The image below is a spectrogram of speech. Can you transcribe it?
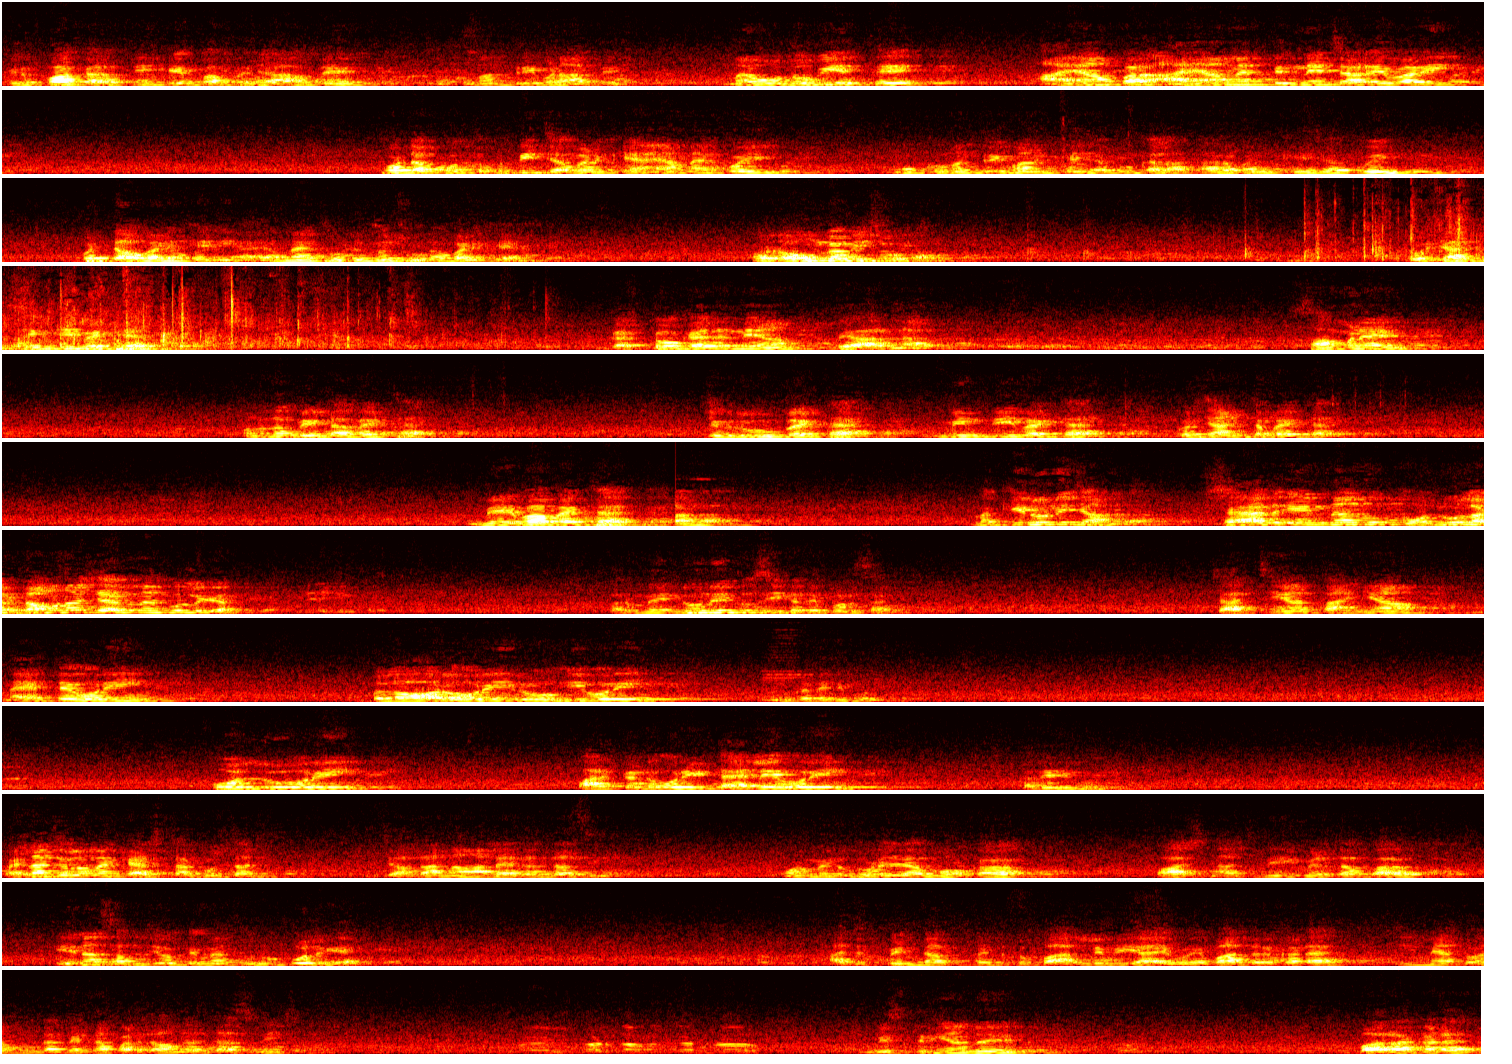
ਕਿਰਪਾ ਕਰਤੀ ਕਿ ਆਪਾਂ ਪੰਜਾਬ ਦੇ ਮੁੱਖ ਮੰਤਰੀ ਬਣਾਤੇ ਮੈਂ ਉਦੋਂ ਵੀ ਇੱਥੇ ਆਇਆ, ਪਰ ਆਇਆ ਮੈਂ ਤਿੰਨੇ ਚਾਰੇ ਵਾਰੀ। ਤੁਹਾਡਾ ਪੁੱਤ ਭਤੀਜਾ ਬਣ ਕੇ ਆਇਆ, ਮੈਂ ਕੋਈ ਮੁੱਖ ਮੰਤਰੀ ਬਣ ਕੇ ਜਾਂ ਕੋਈ ਕਲਾਕਾਰ ਬਣ ਕੇ ਜਾਂ ਕੋਈ ਵੱਡਾ ਬਣ ਕੇ ਨਹੀਂ ਆਇਆ, ਮੈਂ ਤੁਹਾਡੇ ਤੋਂ ਛੋਟਾ ਬਣ ਕੇ ਆਇਆ। ਔਰ ਰਹੂੰਗਾ ਵੀ ਛੋਟਾ। ਗੁਰਜੰਟ ਸਿੰਘ ਜੀ ਬੈਠੇ ਗੱਟੋ ਕਹਿ ਦਿੰਦੇ ਆ ਪਿਆਰ ਨਾਲ। ਸਾਹਮਣੇ ਉਹਨਾਂ ਦਾ ਬੇਟਾ ਬੈਠਾ ਹੈ, ਜਗਰੂਪ ਬੈਠਾ ਹੈ, ਮਹਿੰਦੀ ਬੈਠਾ ਹੈ, ਗੁਰਜੰਟ ਬੈਠਾ ਹੈ। ਮੇਵਾ ਬੈਠਾ ਹੈ। ਮੈਂ ਕਿਹਨੂੰ ਨਹੀਂ ਜਾਣਦਾ? ਸ਼ਾਇਦ ਇਹਨਾਂ ਨੂੰ ਤੁਹਾਨੂੰ ਲੱਗਦਾ ਹੋਣਾ, ਸ਼ਾਇਦ ਮੈਂ ਭੁੱਲ ਗਿਆ। ਪਰ ਮੈਨੂੰ ਨਹੀਂ ਤੁਸੀਂ ਕਦੇ ਭੁੱਲ ਸਕਦੇ। ਚਾਚੀਆਂ, ਤਾਈਆਂ ਮਹਿਤੇ ਹੋ ਰਹੀ ਬਲੌਰ ਹੋ ਰਹੀ, ਰੋਹੀ ਹੋ ਰਹੀ। ਕਦੇ ਨਹੀਂ ਭੁੱਲ ਭੋਲੂ ਹੋ ਰਹੀ, ਪ੍ਰਗਟ ਹੋ ਰਹੀ, ਟਹਿਲੇ ਹੋ ਰਹੀ। ਕਦੇ ਨਹੀਂ ਭੁੱਲੀ ਪਹਿਲਾਂ ਚਲੋ ਮੈਂ ਕੈਸਟਾ ਕੁਸਟਾ ਜ਼ਿਆਦਾ ਨਾਂ ਲੈ ਲੈਂਦਾ ਸੀ। ਹੁਣ ਮੈਨੂੰ ਥੋੜਾ ਜਿਹਾ ਮੌਕਾ ਭਾਸ਼ਣਾਂ 'ਚ ਨਹੀਂ ਮਿਲਦਾ, ਪਰ ਇਹ ਨਾ ਸਮਝਿਓ ਕਿ ਮੈਂ ਤੁਹਾਨੂੰ ਭੁੱਲ ਗਿਆ। ਅੱਜ ਪਿੰਡਾਂ ਪਿੰਡ ਤੋਂ ਬਾਹਰਲੇ ਵੀ ਆਏ ਹੋਏ ਬਹਾਦਰ ਖੜਾ ਹੈ। ਜੀ, ਮੈਂ ਤਾਂ ਮੁੰਡਾ ਮੇਰੇ ਨਾਲ ਪੜਦਾ ਹੁੰਦਾ 10ਵੀਂ 'ਚ ਮੈਂ ਵੀ ਪੜਦਾ ਮੈਂ ਕਰਨਾ ਮਿਸਤਰੀਆਂ ਦੇ 12 ਖੜਾ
